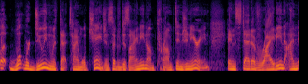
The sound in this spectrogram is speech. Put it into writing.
But what we're doing with that time will change. Instead of designing, I'm prompt engineering. Instead of writing, I'm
